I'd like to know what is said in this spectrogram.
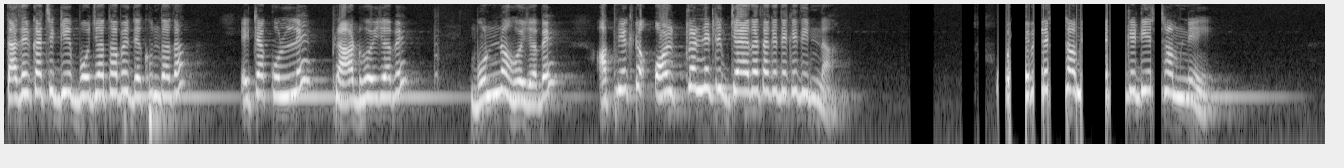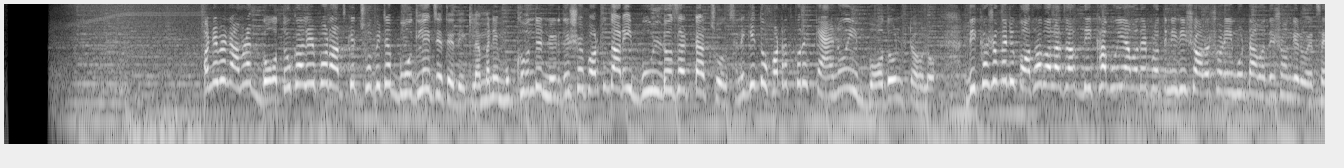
তাদের কাছে গিয়ে বোঝাতে হবে, দেখুন দাদা, এটা করলে ফ্লাড হয়ে যাবে, বন্যা হয়ে যাবে। আপনি একটা অল্টারনেটিভ জায়গা তাকে দেখে দিন না। সামনে। অনির্বাণ আমরা গতকালের পর আজকে ছবিটা বদলে যেতে দেখলাম। মানে মুখ্যমন্ত্রীর নির্দেশের পর কিন্তু আর এই বুলডোজারটা চলছে না। কিন্তু হঠাৎ করে কেন এই বদলটা হলো? দীক্ষার সঙ্গে একটু কথা বলা যাক। দীক্ষা ভুঁই আমাদের প্রতিনিধি সরাসরি এই মুহূর্তে আমাদের সঙ্গে রয়েছে।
